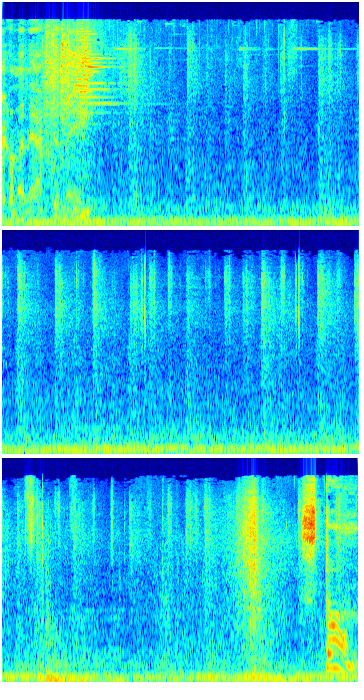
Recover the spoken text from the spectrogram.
Coming after me? Stone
